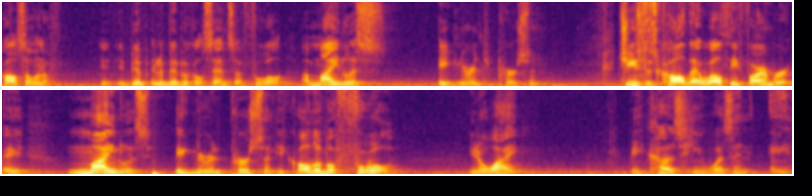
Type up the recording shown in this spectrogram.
Call someone, a, in a biblical sense, a fool, a mindless, ignorant person. Jesus called that wealthy farmer a mindless, ignorant person. He called him a fool. You know why? Because he was an atheist.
